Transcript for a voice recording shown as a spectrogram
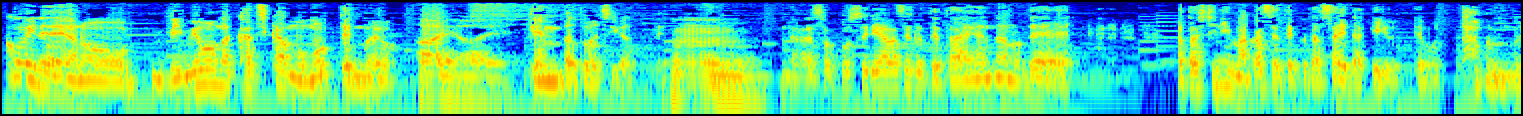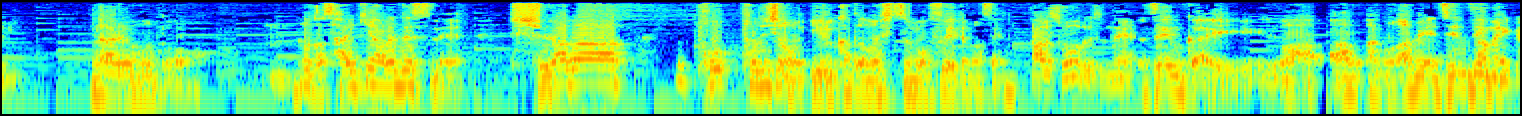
ごいね、あの、微妙な価値観も持ってるのよ。はいはい。現場とは違って。うん。だからそこすり合わせるって大変なので、私に任せてくださいだけ言っても多分無理。なるほど。うんなんか最近あれですね、修羅場ポポジションいる方の質問増えてません？あ、そうですね。前回は、ああの、アメ、全然アメリカ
